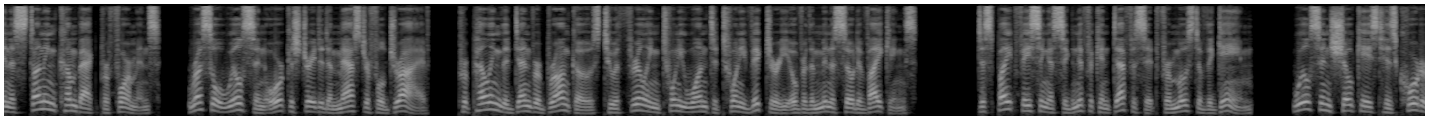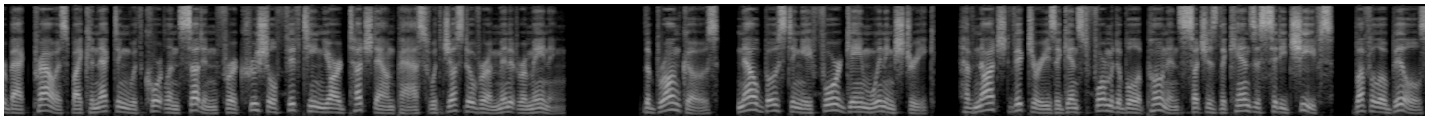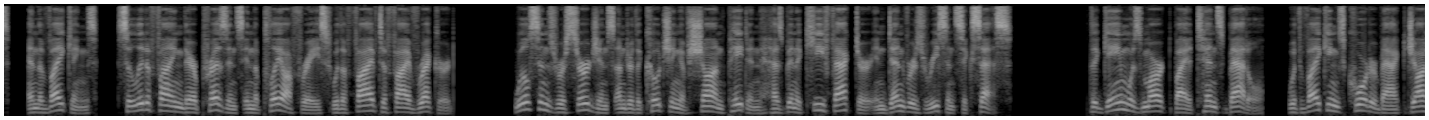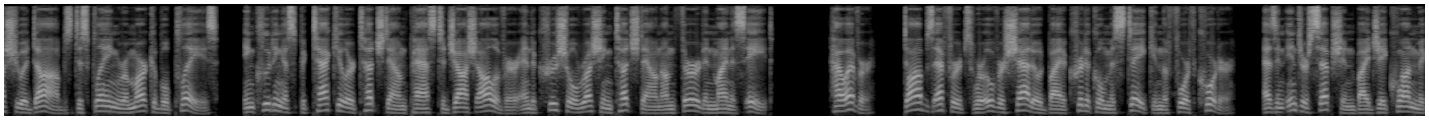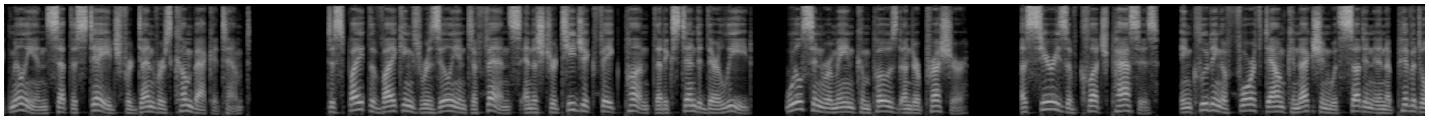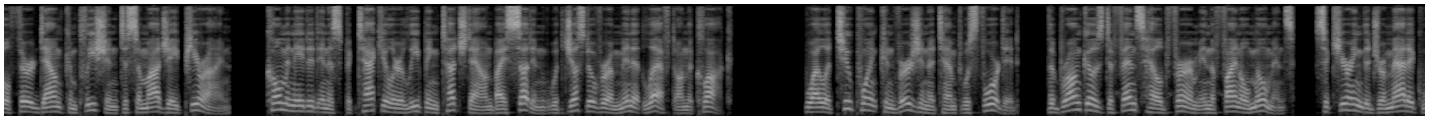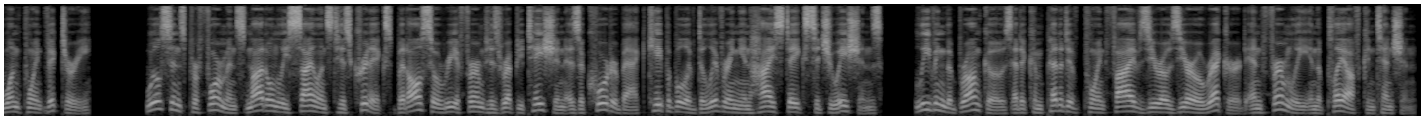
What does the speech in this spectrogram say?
In a stunning comeback performance, Russell Wilson orchestrated a masterful drive, propelling the Denver Broncos to a thrilling 21-20 victory over the Minnesota Vikings. Despite facing a significant deficit for most of the game, Wilson showcased his quarterback prowess by connecting with Courtland Sutton for a crucial 15-yard touchdown pass with just over a minute remaining. The Broncos, now boasting a four-game winning streak, have notched victories against formidable opponents such as the Kansas City Chiefs, Buffalo Bills, and the Vikings, solidifying their presence in the playoff race with a 5-5 record. Wilson's resurgence under the coaching of Sean Payton has been a key factor in Denver's recent success. The game was marked by a tense battle, with Vikings quarterback Joshua Dobbs displaying remarkable plays, including a spectacular touchdown pass to Josh Oliver and a crucial rushing touchdown on third and minus eight. However, Dobbs' efforts were overshadowed by a critical mistake in the fourth quarter, as an interception by Ja'Quan McMillian set the stage for Denver's comeback attempt. Despite the Vikings' resilient defense and a strategic fake punt that extended their lead, Wilson remained composed under pressure. A series of clutch passes, including a fourth down connection with Sutton and a pivotal third down completion to Samaje Perine, culminated in a spectacular leaping touchdown by Sutton with just over a minute left on the clock. While a two-point conversion attempt was thwarted, the Broncos' defense held firm in the final moments, securing the dramatic one-point victory. Wilson's performance not only silenced his critics but also reaffirmed his reputation as a quarterback capable of delivering in high-stakes situations, leaving the Broncos at a competitive .500 record and firmly in the playoff contention.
